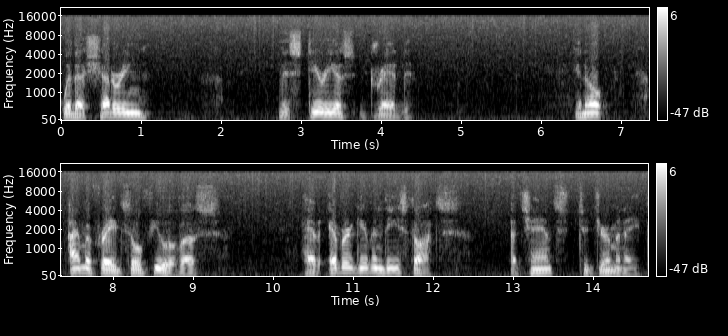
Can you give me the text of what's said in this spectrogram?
with a shuddering, mysterious dread. You know, I'm afraid so few of us have ever given these thoughts a chance to germinate.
